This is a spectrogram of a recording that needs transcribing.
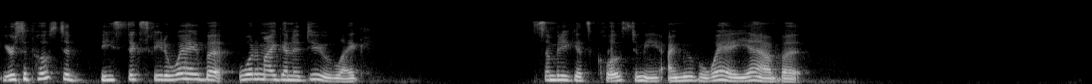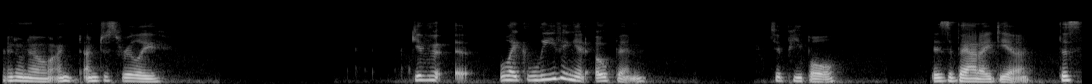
you're supposed to be six feet away, but what am I going to do? Like, somebody gets close to me, I move away, yeah, but I don't know. I'm I'm just really give like leaving it open to people is a bad idea. This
